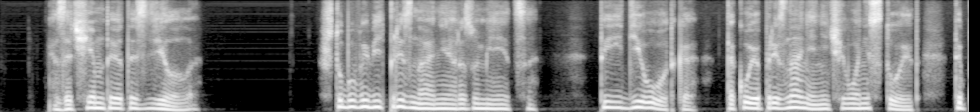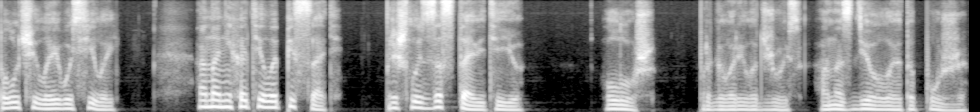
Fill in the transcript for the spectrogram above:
— Зачем ты это сделала? — Чтобы выбить признание, разумеется. Ты идиотка. Такое признание ничего не стоит. Ты получила его силой. Она не хотела писать. Пришлось заставить ее. «Ложь», — проговорила Джойс. «Она сделала это позже,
